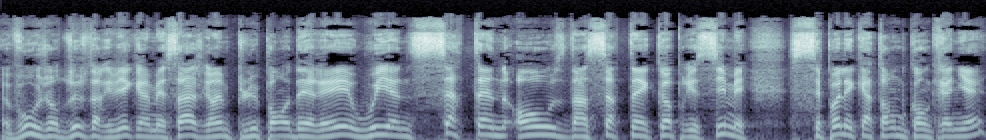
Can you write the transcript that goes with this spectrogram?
vous aujourd'hui vous arriviez avec un message quand même plus pondéré. Oui, il y a une certaine hausse dans certains cas précis, mais c'est pas l'hécatombe qu'on craignait?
